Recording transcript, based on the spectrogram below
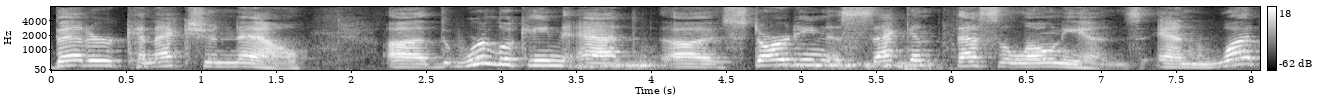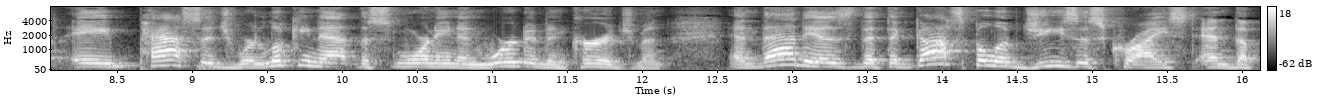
better connection now. Uh, we're looking at uh, starting Second Thessalonians, and what a passage we're looking at this morning and word of encouragement, and that is that the gospel of Jesus Christ and the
